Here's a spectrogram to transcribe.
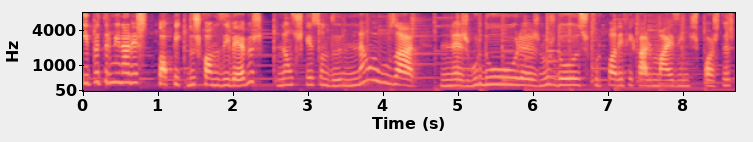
E para terminar este tópico dos comes e bebes, não se esqueçam de não abusar nas gorduras, nos doces, porque podem ficar mais indispostas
